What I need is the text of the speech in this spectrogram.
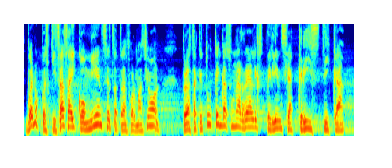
Bueno, pues quizás ahí comience esta transformación, pero hasta que tú tengas una real experiencia crística,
